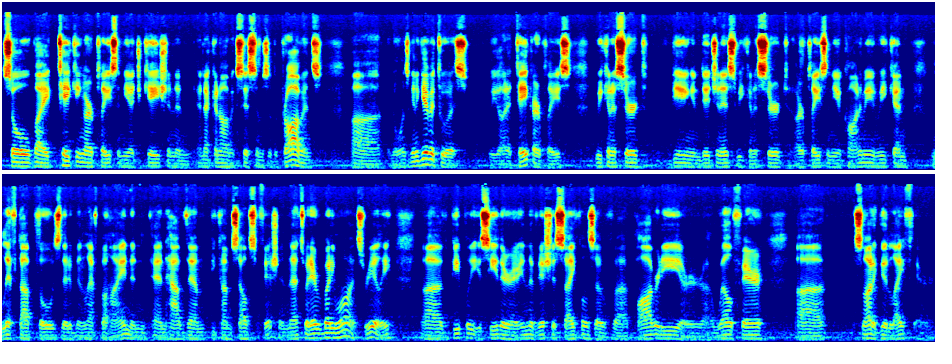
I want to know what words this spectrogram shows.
So by taking our place in the education and, and economic systems of the province, uh, no one's going to give it to us. We got to take our place. We can assert being indigenous. We can assert our place in the economy, and we can lift up those that have been left behind and, and have them become self-sufficient. That's what everybody wants, really. Uh, the people that you see that are in the vicious cycles of uh, poverty or uh, welfare, uh, it's not a good life there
